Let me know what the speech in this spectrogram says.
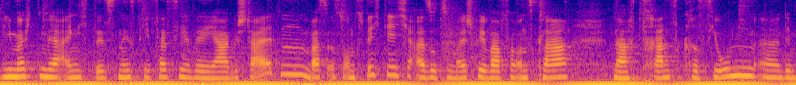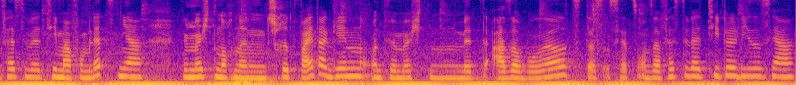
wie möchten wir eigentlich das nächste Festivaljahr gestalten, was ist uns wichtig. Also zum Beispiel war für uns klar, nach Transgression, äh, dem Festivalthema vom letzten Jahr, wir möchten noch einen Schritt weitergehen und wir möchten mit Other Worlds, das ist jetzt unser Festivaltitel dieses Jahr,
